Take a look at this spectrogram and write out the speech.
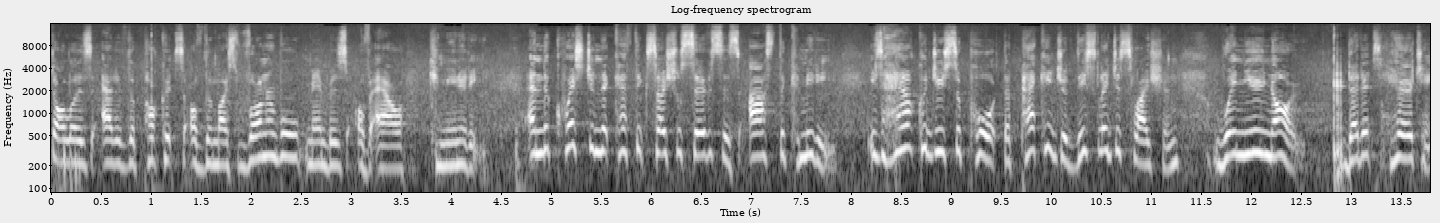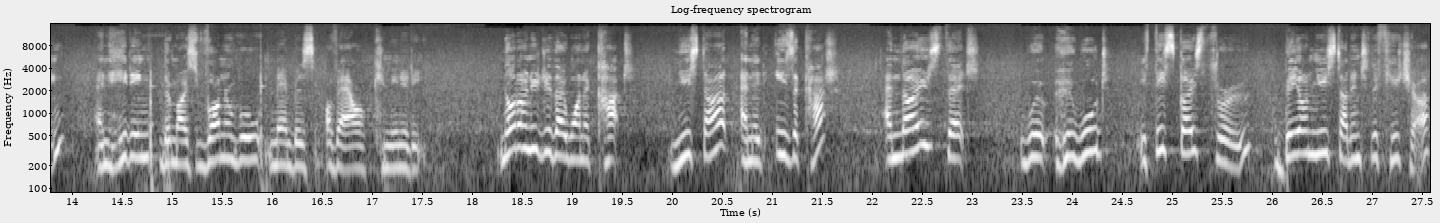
$7 out of the pockets of the most vulnerable members of our community. And the question that Catholic Social Services asked the committee is how could you support the package of this legislation when you know that it's hurting and hitting the most vulnerable members of our community? Not only do they want to cut Newstart, and it is a cut, and those that who would if this goes through, be on Newstart into the future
